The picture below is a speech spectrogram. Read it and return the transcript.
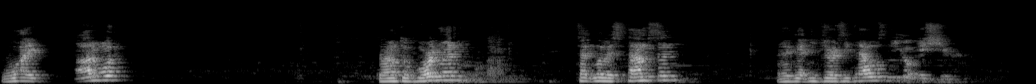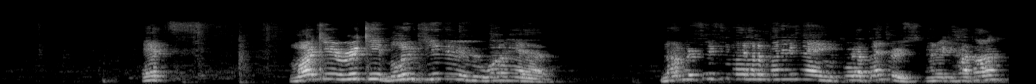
White Ottawa. Toronto Boardman, St. Louis Thompson, and we got New Jersey Devils, Nico Hischier. It's Marquee Rookie Blue Q. What do we have? Number 59 out of 99 for the Panthers, Henrik Haapala.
